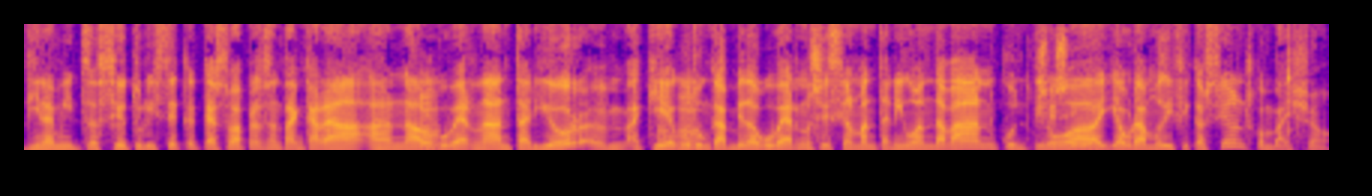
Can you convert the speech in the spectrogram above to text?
dinamització turística que es va presentar encara en el mm. govern anterior. Aquí hi ha hagut mm-hmm. un canvi de govern, no sé si el manteniu endavant, continua, sí, sí. hi haurà modificacions, com va això?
